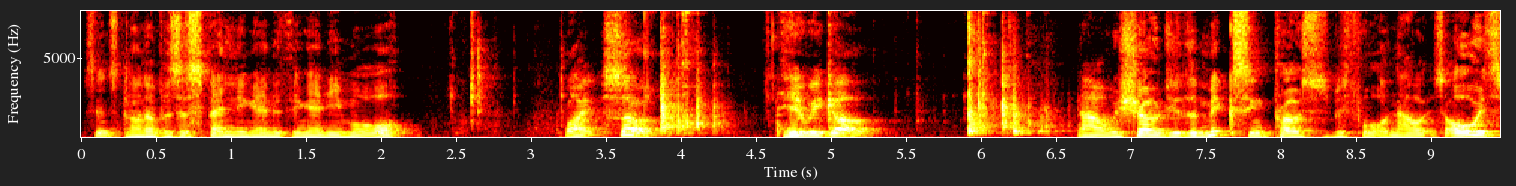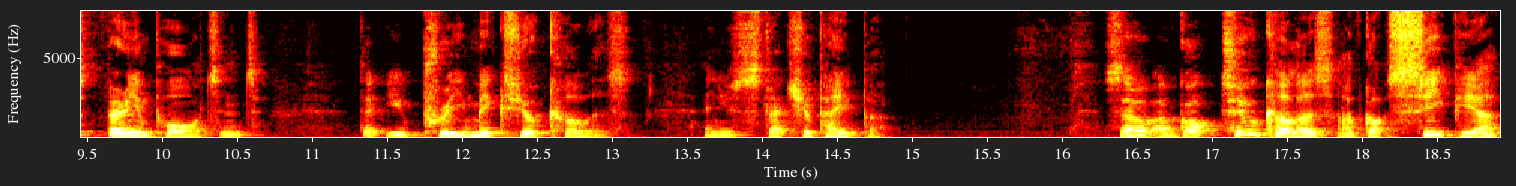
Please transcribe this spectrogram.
since none of us are spending anything anymore. Right, so here we go. Now we showed you the mixing process before. Now it's always very important that you pre-mix your colours and you stretch your paper. So I've got two colours. I've got sepia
